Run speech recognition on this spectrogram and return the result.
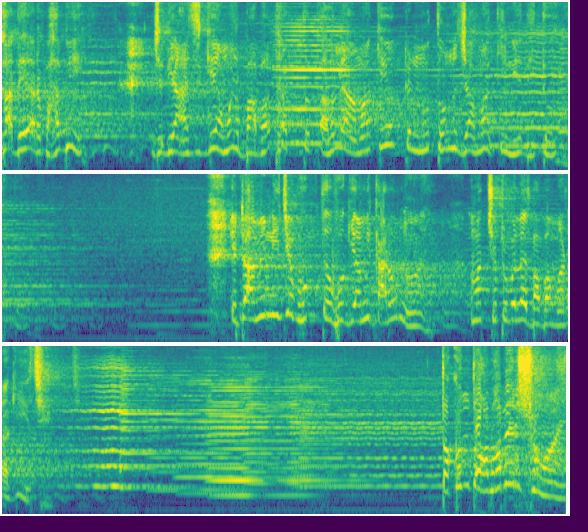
কাঁদে আর ভাবে, যদি আজকে আমার বাবা থাকতো তাহলে আমাকেও একটা নতুন জামা কিনে দিত। এটা আমি নিজে ভুক্তভোগী, আমি কারও নয়, আমার ছোটবেলায় বাবা মারা গিয়েছে। তখন তো অভাবের সময়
